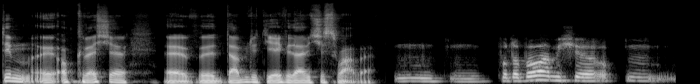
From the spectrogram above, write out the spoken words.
tym e, okresie e, w WTA wydają ci się słabe? Mm, podobała mi się mm,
